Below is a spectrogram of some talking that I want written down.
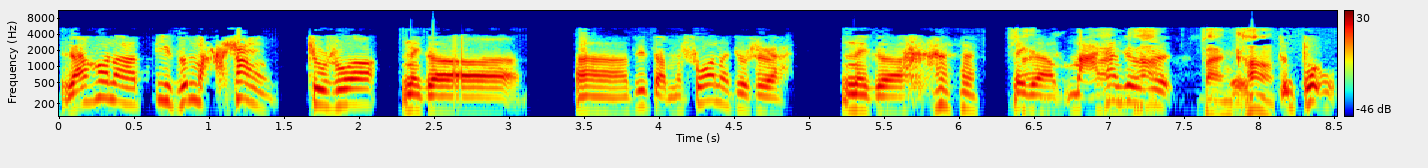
然后呢，弟子马上就是说那个，呃，这怎么说呢？就是那个 那个马上就是反抗，呃不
